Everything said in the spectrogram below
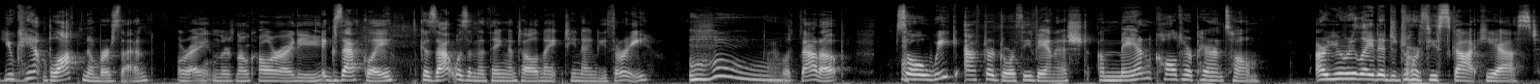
You can't block numbers then. All right, and there's no caller ID. Exactly, because that wasn't a thing until 1993. mm-hmm. I looked that up. So, a week after Dorothy vanished, a man called her parents home. Are you related to Dorothy Scott? He asked.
